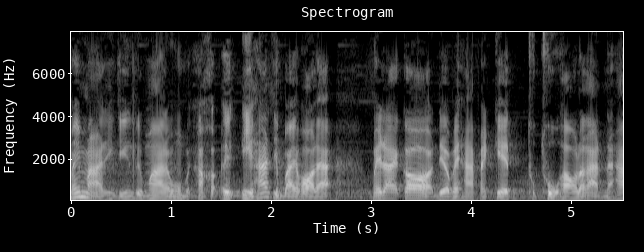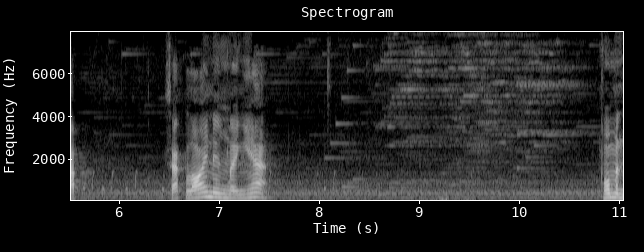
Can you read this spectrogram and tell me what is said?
ไม่มาจริง ๆ หรือมาแล้วผมอะอีกห้าสิบใบพอแล้ว ไม่ได้ก็เดี๋ยวไปหาแพ็กเกจถูกๆเอาแล้วกันนะครับ สักร้อยหนึ่งอะไรเงี้ยเพราะมัน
